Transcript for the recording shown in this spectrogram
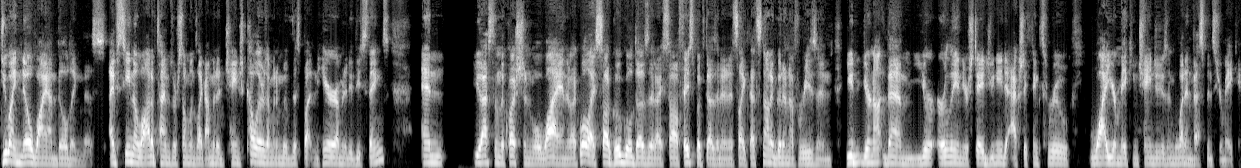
do i know why i'm building this? I've seen a lot of times where someone's like i'm going to change colors i'm going to move this button here i'm going to do these things and you ask them the question well why? And they're like well i saw google does it i saw facebook does it. And it's like that's not a good enough reason. You, you're not them. You're early in your stage. You need to actually think through why you're making changes and what investments you're making.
